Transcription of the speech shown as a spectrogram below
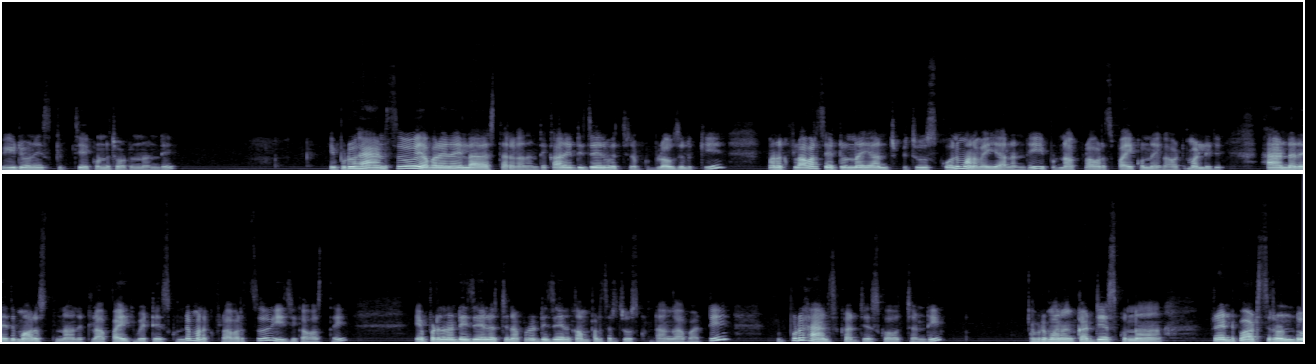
వీడియోని స్కిప్ చేయకుండా చూడండి ఇప్పుడు హ్యాండ్స్ ఎవరైనా ఇలా వేస్తారు కదండి. కానీ డిజైన్ వచ్చినప్పుడు బ్లౌజులకి మనకు ఫ్లవర్స్ ఎట్టున్నాయా అని చెప్పి చూసుకొని మనం వేయాలండి. ఇప్పుడు నాకు ఫ్లవర్స్ పైకి ఉన్నాయి కాబట్టి మళ్ళీ హ్యాండ్ అనేది మారుస్తున్నాను. ఇట్లా పైకి పెట్టేసుకుంటే మనకు ఫ్లవర్స్ ఈజీగా వస్తాయి. ఎప్పుడైనా డిజైన్ వచ్చినప్పుడు డిజైన్ కంపల్సరీ చూసుకుంటాం కాబట్టి ఇప్పుడు హ్యాండ్స్ కట్ చేసుకోవచ్చండి. ఇప్పుడు మనం కట్ చేసుకున్న ఫ్రంట్ పార్ట్స్ రెండు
